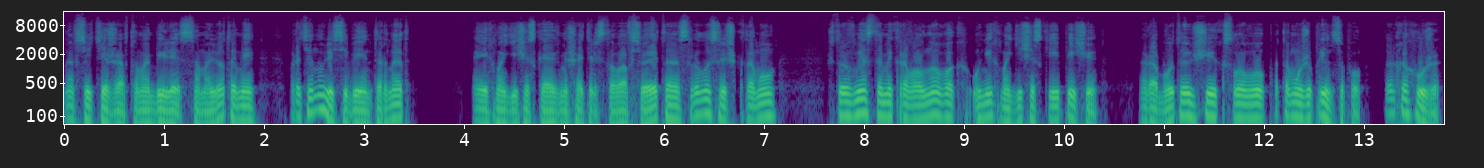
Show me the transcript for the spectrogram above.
на все те же автомобили с самолетами, протянули себе интернет, а их магическое вмешательство во все это свелось лишь к тому, что вместо микроволновок у них магические печи, работающие, к слову, по тому же принципу, только хуже.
